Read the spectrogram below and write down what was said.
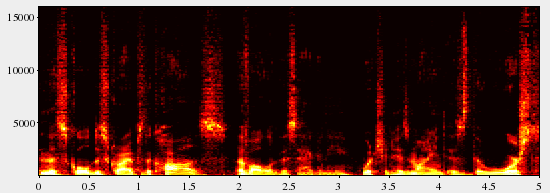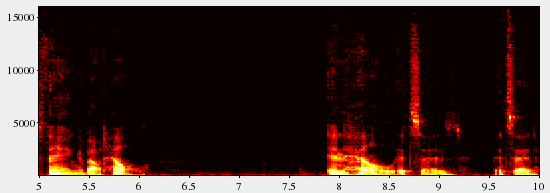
And the skull describes the cause of all of this agony, which in his mind is the worst thing about hell. In hell, it says, it said,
